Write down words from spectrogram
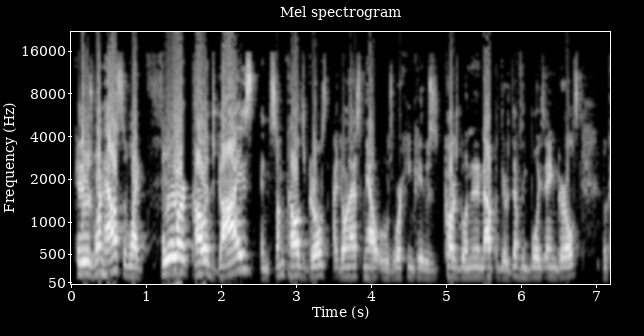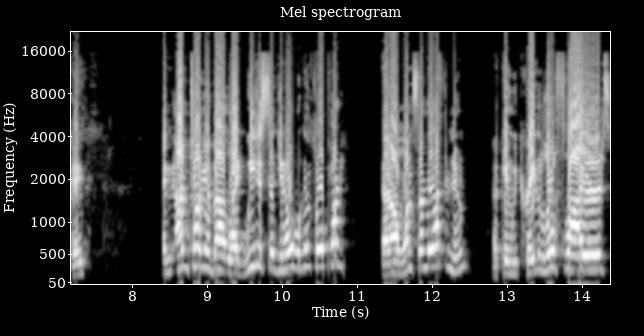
Okay, there was one house of like four college guys and some college girls. I don't ask me how it was working. Okay, there's cars going in and out, but there was definitely boys and girls. Okay, and I'm talking about like we just said, you know, we're gonna throw a party, and on one Sunday afternoon, okay, we created little flyers.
